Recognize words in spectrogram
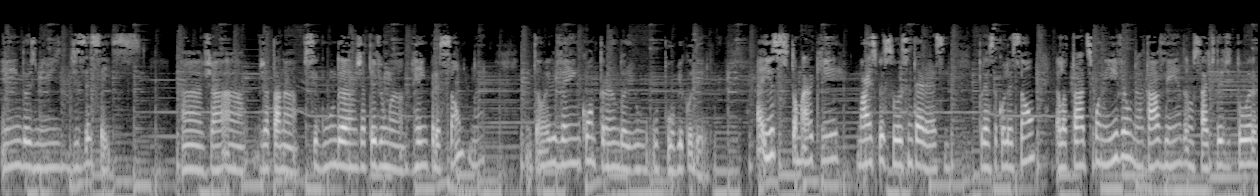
em 2016. Ah, já já está na segunda, já teve uma reimpressão, né? Então ele vem encontrando aí o, o público dele. É isso, tomara que mais pessoas se interessem por essa coleção. Ela está disponível, está né, tá à venda no site da editora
